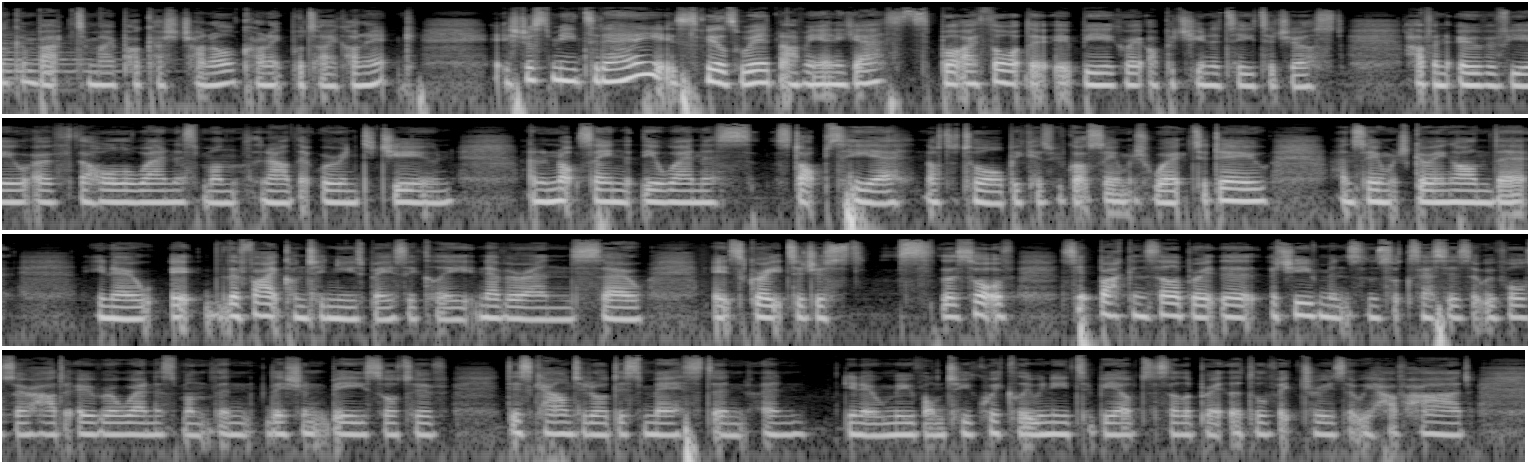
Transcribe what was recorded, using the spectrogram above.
welcome back to my podcast channel, Chronic But Iconic. It's just me today. It feels weird not having any guests, but I thought that it'd be a great opportunity to just have an overview of the whole awareness month now that we're into June. And I'm not saying that the awareness stops here, not at all, because we've got so much work to do and so much going on that you know it the fight continues basically it never ends so it's great to just sort of sit back and celebrate the achievements and successes that we've also had over awareness month and they shouldn't be sort of discounted or dismissed and and you know move on too quickly. We need to be able to celebrate little victories that we have had.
